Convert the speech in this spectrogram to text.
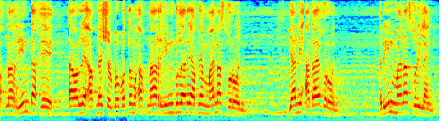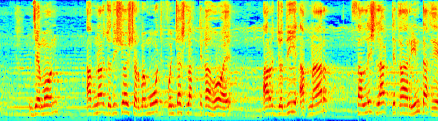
আপনার ঋণ থাকে তাহলে আপনি সর্বপ্রথম আপনার ঋণগুলারে আপনি মাইনাস করুন। ইয়ানি আদায় করুন। ঋণ মাইনাস করিলাইন যেমন, আপনার যদি সর্বমোট পঞ্চাশ লাখ টাকা হয়, আর যদি আপনার চল্লিশ লাখ টাকা ঋণ থাকে,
